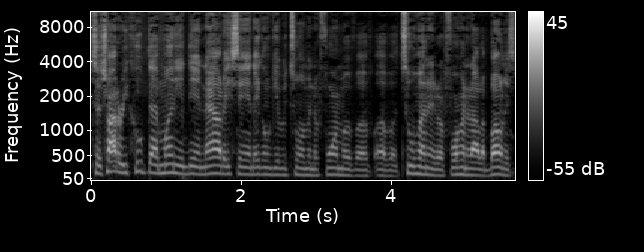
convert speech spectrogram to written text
to try to recoup that money, and then now they saying they're gonna give it to them in the form of of, of a two hundred or four hundred dollar bonus,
